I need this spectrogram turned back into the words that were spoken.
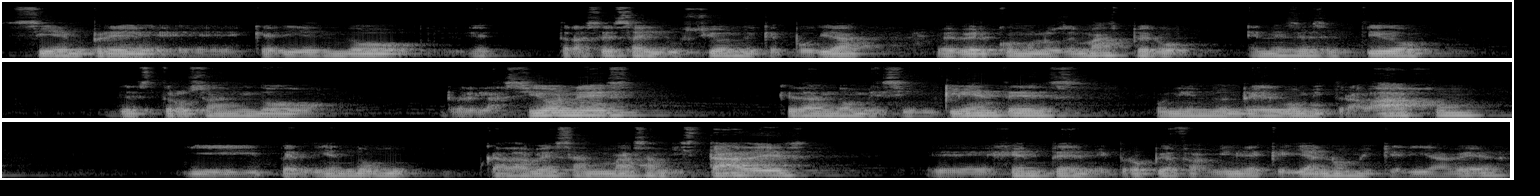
siempre eh, queriendo, eh, tras esa ilusión de que podía beber como los demás, pero en ese sentido destrozando relaciones, quedándome sin clientes, poniendo en riesgo mi trabajo y perdiendo cada vez más amistades, eh, gente de mi propia familia que ya no me quería ver.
